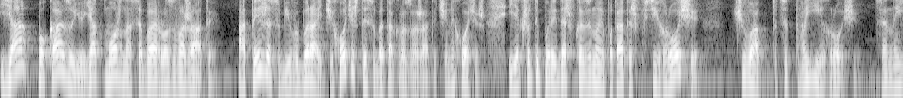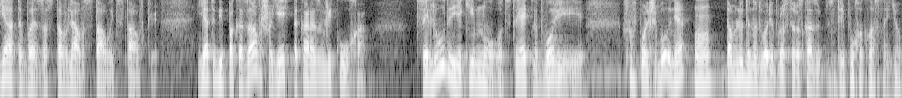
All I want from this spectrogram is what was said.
Я показую, як можна себе розважати. А ти же собі вибирай, чи хочеш ти себе так розважати, чи не хочеш. І якщо ти перейдеш в казино і потратиш всі гроші, чувак, то це твої гроші. Це не я тебе заставляв ставити ставки. Я тобі показав, що є така розвлікуха. Це люди, які ну, от стоять на дворі і в Польщі були, ні? Угу. Там люди на дворі просто розказують: стріпуха, класно, йдемо.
